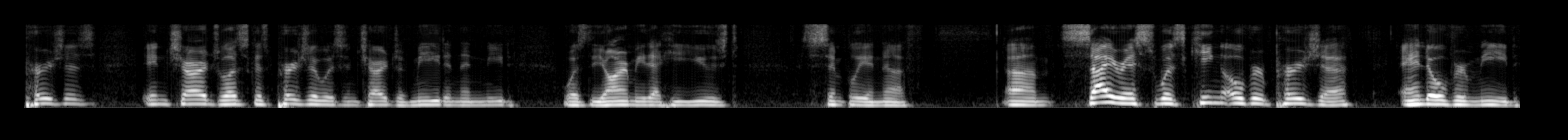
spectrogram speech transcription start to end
Persia's in charge. Well, it's because Persia was in charge of Mede, and then Mede was the army that he used simply enough. Um, Cyrus was king over Persia and over Mede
